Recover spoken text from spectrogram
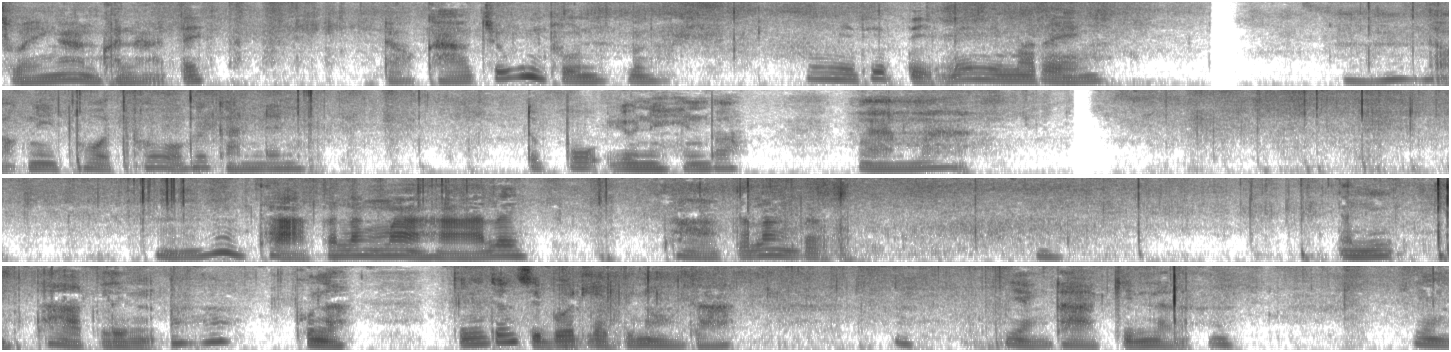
สวยงามขนาดเลยดอกขาวจุ้นพูนเบิ่งไม่มีที่ติไม่มีแมลงอืมดอกนี่โพดโพคือกันเด่นตุปุอยู่นี่เห็นปะ งามมากถากกำลังมาหาเลยถากกำลังแบบ อันนี้ถากเล่นอื้อหือพูนะกินจนสิเบิดเลยพี่น้องจ้าอย่างถากกินน่ะนะอย่าง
